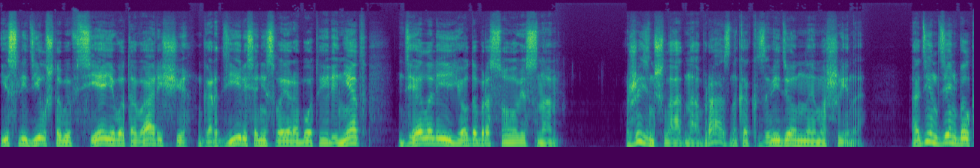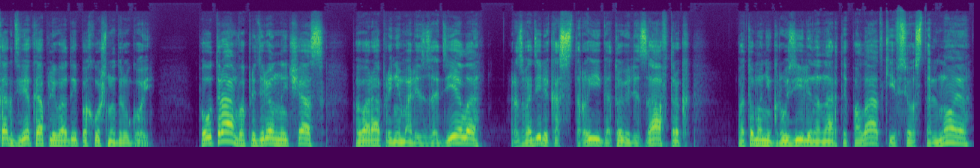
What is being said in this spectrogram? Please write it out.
и следил, чтобы все его товарищи, гордились они своей работой или нет, делали ее добросовестно. Жизнь шла однообразно, как заведенная машина. Один день был как две капли воды похож на другой. По утрам в определенный час повара принимались за дело — разводили костры, готовили завтрак, потом они грузили на нарты палатки и все остальное,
